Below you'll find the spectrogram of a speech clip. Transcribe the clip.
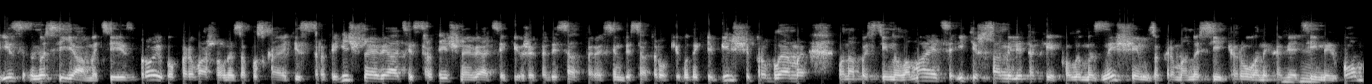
із носіями цієї зброї, бо переважно вони запускають із стратегічної авіації, стратегічної авіації, які вже 50-70 років. У них є більші проблеми. Вона постійно ламається, і ті ж самі літаки, коли ми знищуємо, зокрема носій керованих авіаційних бомб.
